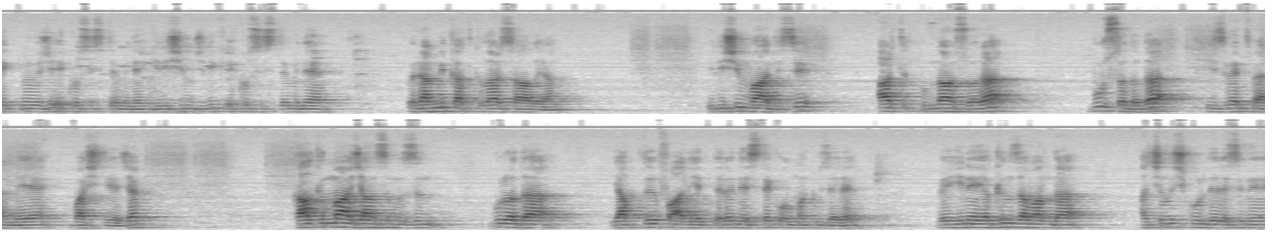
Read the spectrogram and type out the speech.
teknoloji ekosistemine, girişimcilik ekosistemine önemli katkılar sağlayan Bilişim Vadisi artık bundan sonra Bursa'da da hizmet vermeye başlayacak. Kalkınma Ajansımızın burada yaptığı faaliyetlere destek olmak üzere ve yine yakın zamanda açılış kurdelesini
